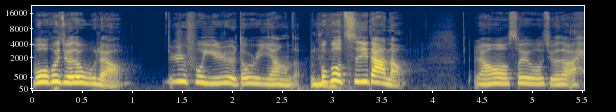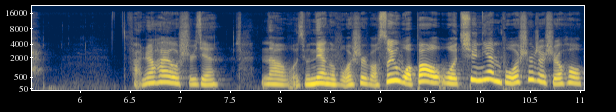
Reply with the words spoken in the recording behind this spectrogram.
我会觉得无聊，日复一日都是一样的，不够刺激大脑。然后，所以我觉得，哎，反正还有时间。那我就念个博士吧。所以我报我去念博士的时候，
